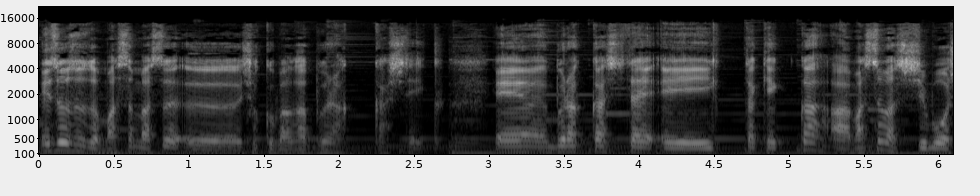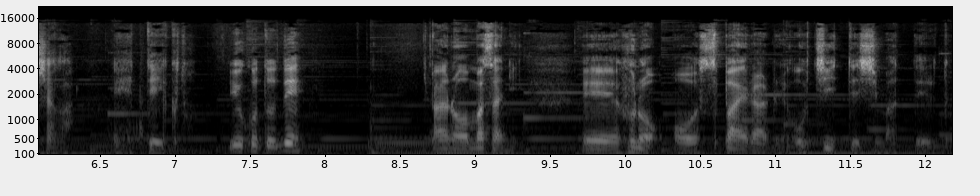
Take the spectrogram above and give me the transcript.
えー、そうすると、ますます職場がブラック化していく。えー、ブラック化していった結果、あますます死亡者が減っていくということで、あの、まさに、えー、負のスパイラルに陥ってしまっていると。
